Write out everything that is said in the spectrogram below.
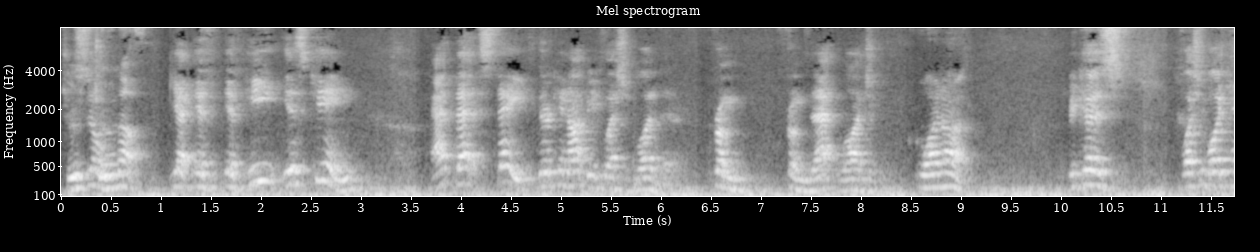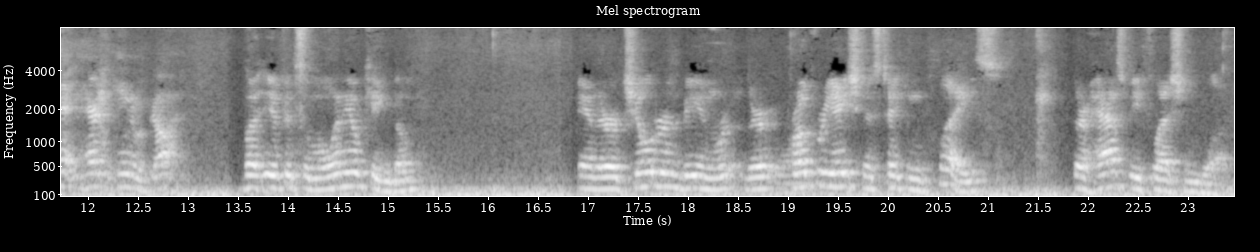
True, So- true enough. Yeah, if if he is king, at that state, there cannot be flesh and blood there. From from that logic, Why not? because flesh and blood can't inherit the kingdom of God. But if it's a millennial kingdom and there are children being, their procreation is taking place, there has to be flesh and blood.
